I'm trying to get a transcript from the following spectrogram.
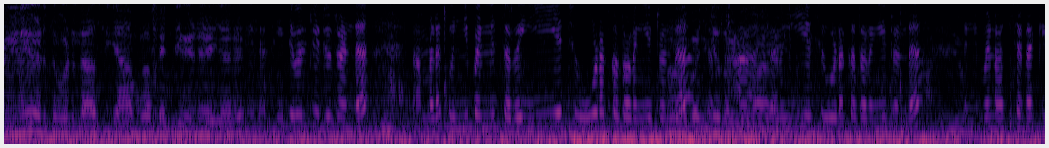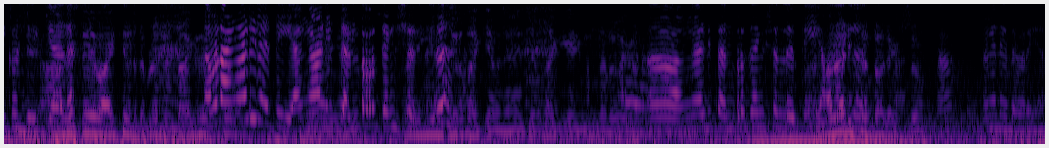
വീഡിയോ എടുത്ത് പോയിട്ട് ലാസ്റ്റ് ക്യാമറ പെറ്റി വീണ് കഴിഞ്ഞാൽ സീറ്റ് ബെൽറ്റ് ഇട്ടിട്ടുണ്ട്. നമ്മുടെ കുഞ്ഞിപ്പെണ്ണിന് ചെറിയ ചൂടൊക്കെ തുടങ്ങിയിട്ടുണ്ട്. ചെറിയ ചൂടൊക്കെ തുടങ്ങിയിട്ടുണ്ട്. ഒച്ചടക്കിക്കൊണ്ടിരിക്കുകയാണ് വാക്സിൻ അങ്ങാടിയിലെത്തി. അങ്ങാടി സെൻട്രൽ ജംഗ്ഷൻ അങ്ങാടി സെൻട്രൽ ജംഗ്ഷനിലെത്തി അങ്ങനെയല്ലേ പറയാ.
